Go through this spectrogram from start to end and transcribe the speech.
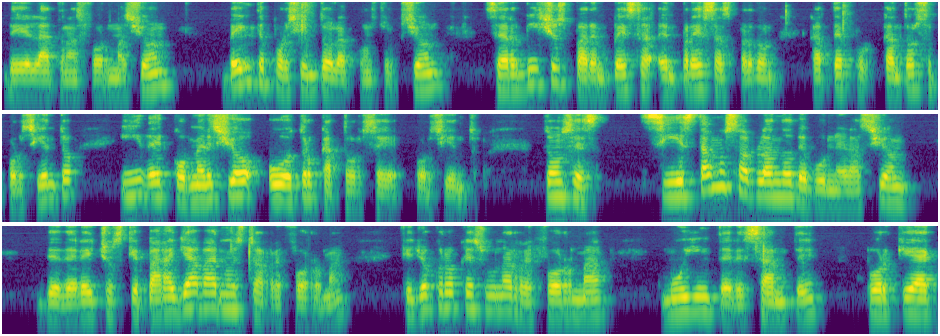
de la transformación, 20% de la construcción, servicios para empresa, empresas, perdón, 14%, y de comercio otro 14%. Entonces, si estamos hablando de vulneración de derechos, que para allá va nuestra reforma, que yo creo que es una reforma muy interesante, porque a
